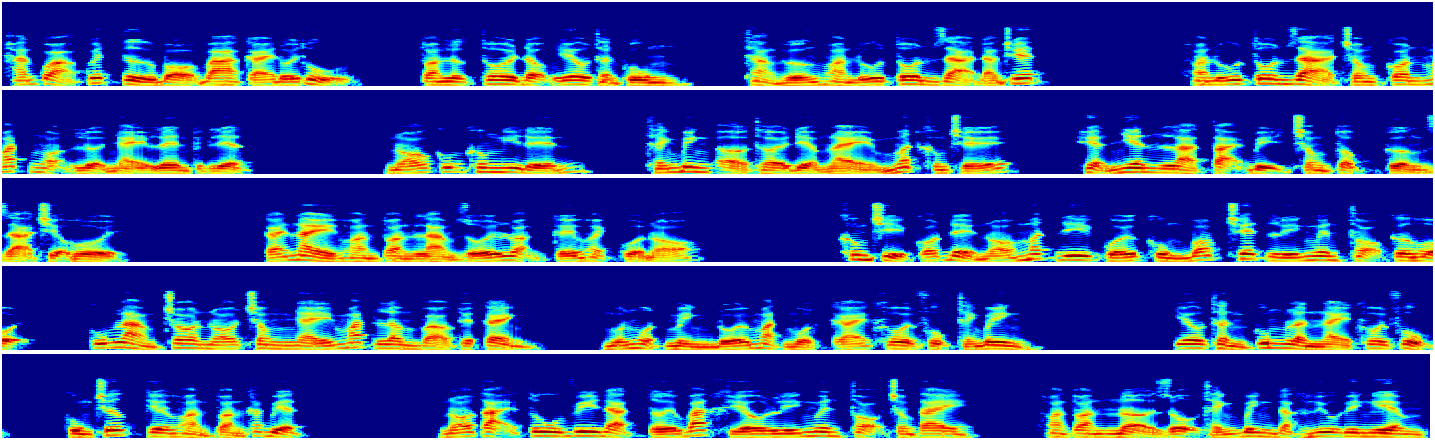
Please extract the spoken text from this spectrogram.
Hắn quả quyết từ bỏ ba cái đối thủ, toàn lực thôi động yêu thần cung, thẳng hướng hoàn lũ tôn giả đáng chết. Hoàn lũ tôn giả trong con mắt ngọn lửa nhảy lên kịch liệt. Nó cũng không nghĩ đến, thánh binh ở thời điểm này mất khống chế, hiển nhiên là tại bị trong tộc cường giả triệu hồi. Cái này hoàn toàn làm rối loạn kế hoạch của nó không chỉ có để nó mất đi cuối cùng bóp chết lý nguyên thọ cơ hội, cũng làm cho nó trong nháy mắt lâm vào tuyệt cảnh, muốn một mình đối mặt một cái khôi phục thánh binh. Yêu thần cung lần này khôi phục, cùng trước kia hoàn toàn khác biệt. Nó tại tu vi đạt tới bát khiếu lý nguyên thọ trong tay, hoàn toàn nở rộ thánh binh đặc hữu uy nghiêm,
